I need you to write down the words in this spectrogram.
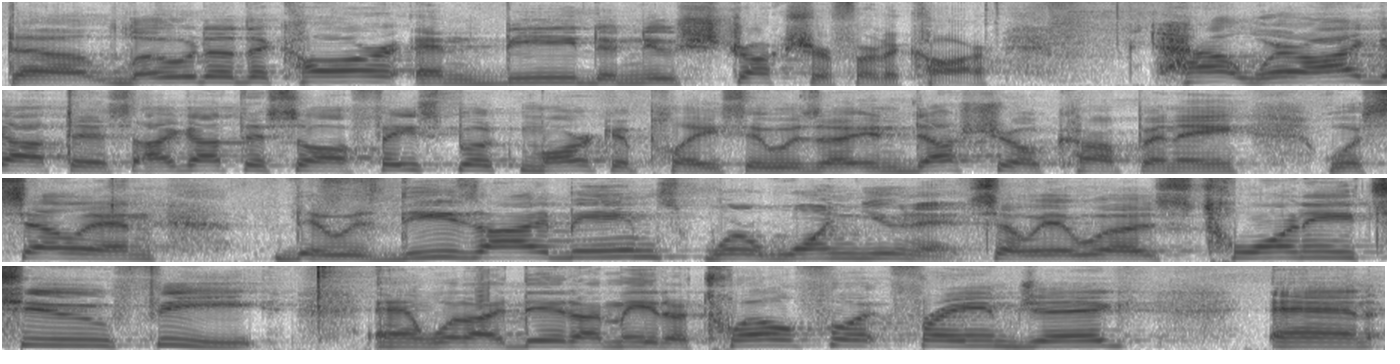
the load of the car and B, the new structure for the car. How, where I got this, I got this off Facebook Marketplace. It was an industrial company was selling, it was these I-beams were one unit. So it was 22 feet. And what I did, I made a 12 foot frame jig and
